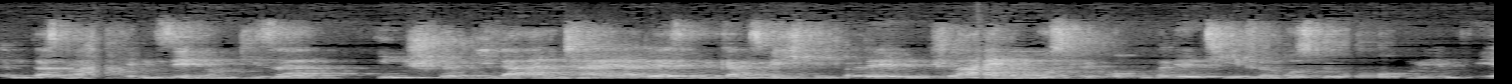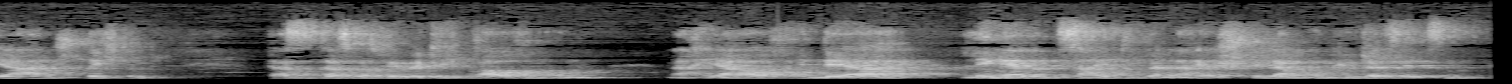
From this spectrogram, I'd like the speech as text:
Ähm, das macht eben Sinn. Und dieser instabile Anteil, ja, der ist eben ganz wichtig, weil der eben kleine Muskelgruppen, weil der tiefe Muskelgruppen eben eher anspricht. Und das ist das, was wir wirklich brauchen, um nachher auch in der längeren Zeit, die wir nachher still am Computer sitzen,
